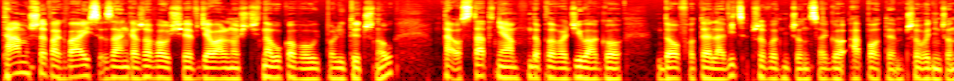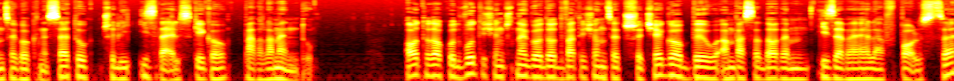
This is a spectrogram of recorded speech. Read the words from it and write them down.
Tam Szewach Weiss zaangażował się w działalność naukową i polityczną, ta ostatnia doprowadziła go do fotela wiceprzewodniczącego, a potem przewodniczącego Knesetu, czyli izraelskiego parlamentu. Od roku 2000 do 2003 był ambasadorem Izraela w Polsce.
